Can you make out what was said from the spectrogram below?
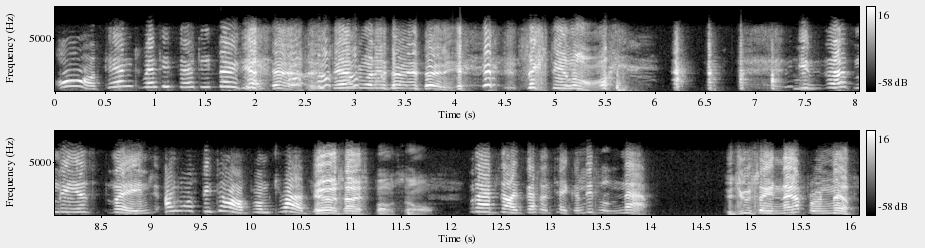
Oh, 10, 20, 30, 30. Yeah, 10, 20, 30, 30. 60 in all. Certainly is strange. I must be tired from traveling. yes, I suppose so. Perhaps I'd better take a little nap. Did you say nap or nip?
